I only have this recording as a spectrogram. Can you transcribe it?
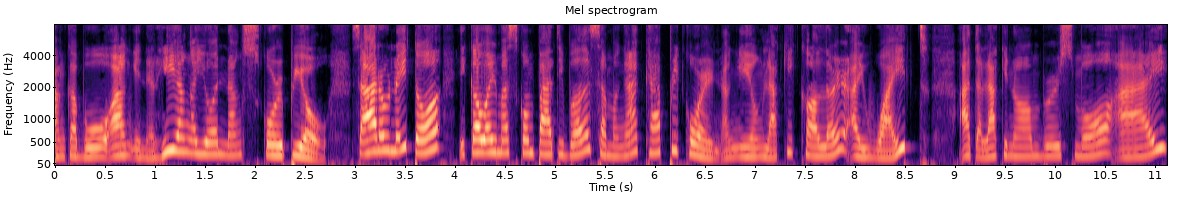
ang kabuoang enerhiya ngayon ng Scorpio. Sa araw na ito, ikaw ay mas compatible sa mga Capricorn. Ang iyong lucky color ay white at ang lucky numbers mo ay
